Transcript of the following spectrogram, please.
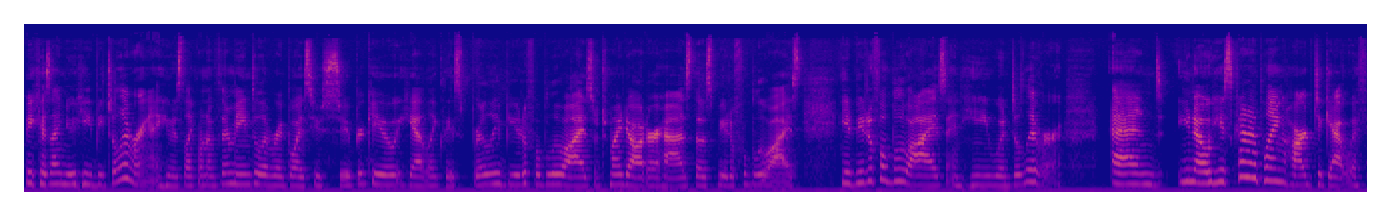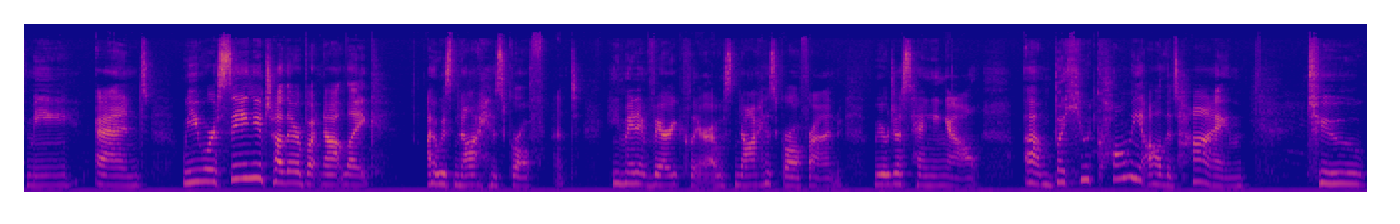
because I knew he'd be delivering it. He was like one of their main delivery boys who's super cute. He had like these really beautiful blue eyes, which my daughter has, those beautiful blue eyes. He had beautiful blue eyes and he would deliver. And you know, he's kind of playing hard to get with me and we were seeing each other but not like I was not his girlfriend. He made it very clear I was not his girlfriend. We were just hanging out. Um, but he would call me all the time to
